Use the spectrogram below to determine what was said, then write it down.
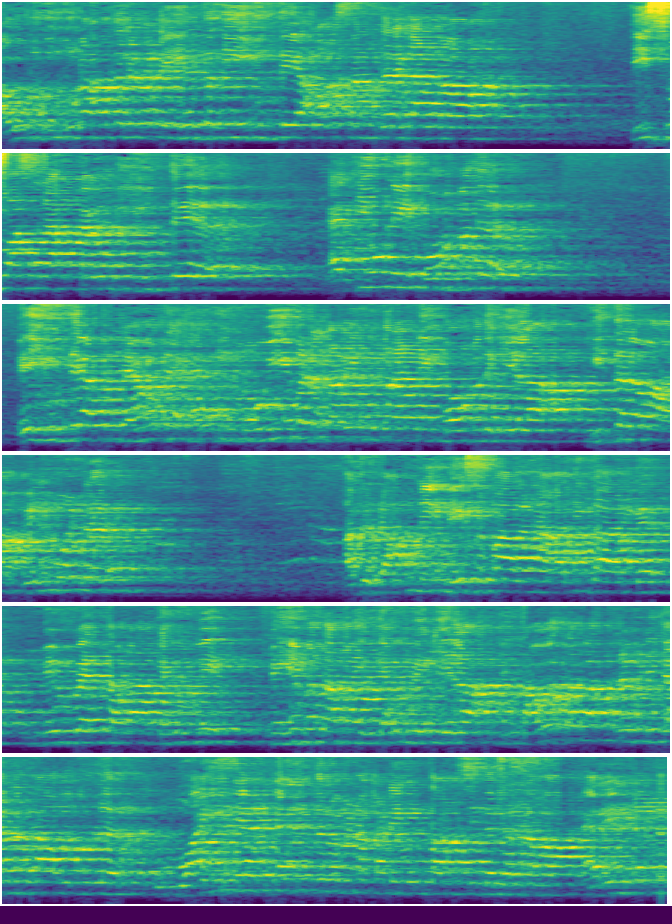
අවුරුදු 3-4කට ඉහතදී යුද්ධය අවසන් කරගන්නවා. 30 වසරක් පැවති යුද්ධය ඇති වුණේ කොහොමද? ඒ යුද්ධය අපි නැවත ඇති නොවීමට කටයුතු කරන්නේ කොහොමද කියලා හිතනවා වෙනුවට අද දකුණේ දේශපාලන අධිකාරිය මෙව්වෙන් තමයි ගැහුවේ මෙහෙම තමයි ගැහුවේ කියලා තව තවත් ද්‍රවිඩ ජනතාව තුළ වෛරයක් ඇති කරන කටයුත්තක් සිදු කරනවා. ඇරෙන්නට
